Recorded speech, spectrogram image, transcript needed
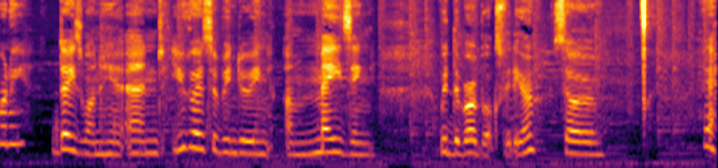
everybody, Days One here, and you guys have been doing amazing with the Roblox video, so, yeah,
